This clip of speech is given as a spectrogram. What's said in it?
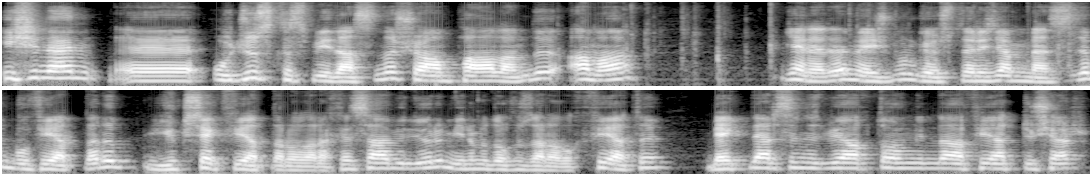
işin en e, ucuz kısmıydı aslında. Şu an pahalandı ama Gene de mecbur göstereceğim ben size. Bu fiyatları yüksek fiyatlar olarak hesap ediyorum. 29 Aralık fiyatı. Beklersiniz bir hafta 10 gün daha fiyat düşer.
